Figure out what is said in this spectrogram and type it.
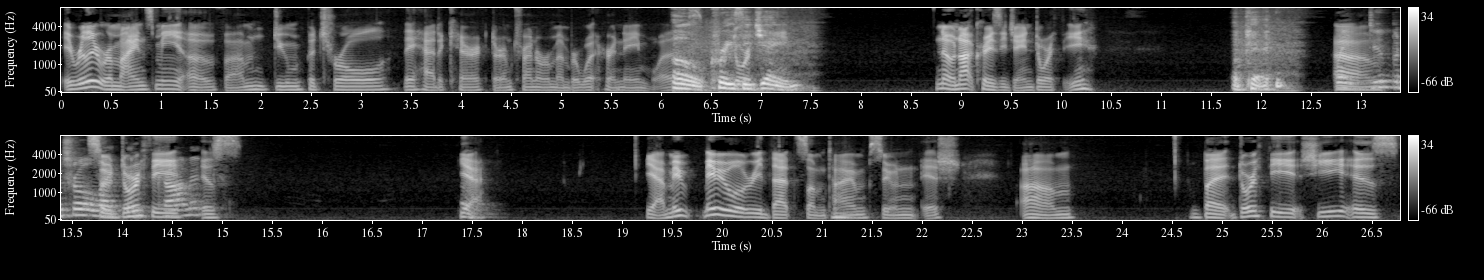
it really reminds me of um, Doom Patrol. They had a character. I'm trying to remember what her name was. Oh, Crazy Dorothy. Jane. No, not Crazy Jane. Dorothy. Okay. Wait, Um, Doom Patrol. so like the Dorothy comics? is. Yeah, yeah. Maybe maybe we'll read that sometime soon ish. Um, but Dorothy, she is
